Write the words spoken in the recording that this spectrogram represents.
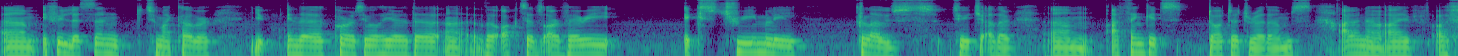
um, if you listen to my cover you in the chorus you will hear the uh, the octaves are very extremely close to each other. Um, i think it's dotted rhythms. I don't know. I've i've,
